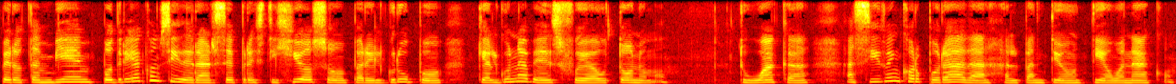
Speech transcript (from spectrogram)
Pero también podría considerarse prestigioso para el grupo que alguna vez fue autónomo. Tuhuaca ha sido incorporada al panteón Tiahuanaco.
